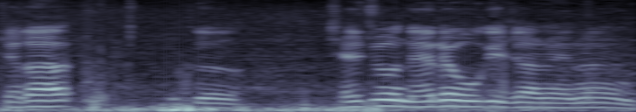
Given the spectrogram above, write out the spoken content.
제가 그 제주 내려오기 전에는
